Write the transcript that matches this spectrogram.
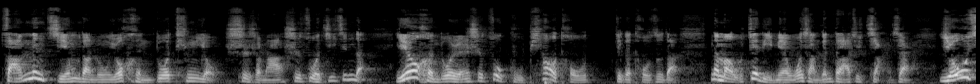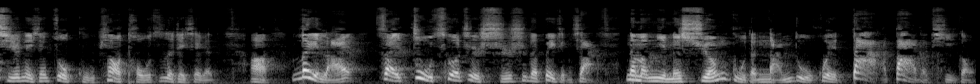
咱们节目当中有很多听友是什么？是做基金的，也有很多人是做股票投。这个投资的，那么这里面我想跟大家去讲一下，尤其是那些做股票投资的这些人啊，未来在注册制实施的背景下，那么你们选股的难度会大大的提高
